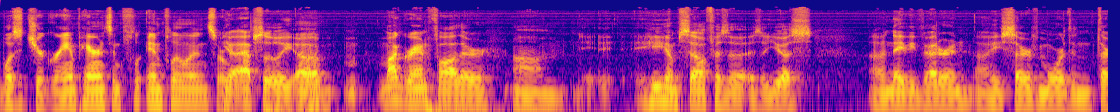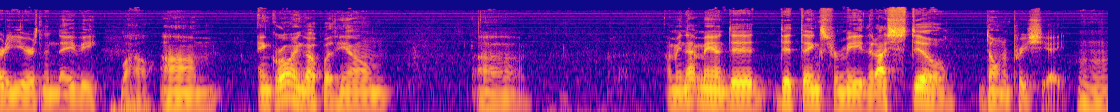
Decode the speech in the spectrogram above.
was it your grandparents' influ- influence? Or? Yeah, absolutely. Uh, m- my grandfather, um, he himself is a is a U.S. Uh, Navy veteran. Uh, he served more than 30 years in the Navy. Wow. Um, and growing up with him, uh, I mean, that man did did things for me that I still don't appreciate hmm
